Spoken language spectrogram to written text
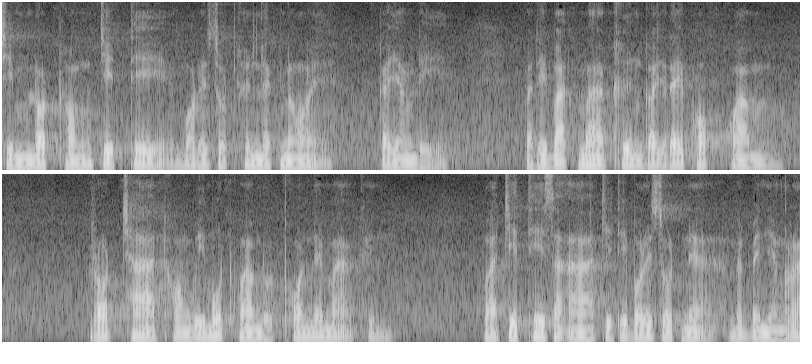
ชิมรสของจิตที่บริสุทธิ์ขึ้นเล็กน้อยก็ยังดี ปฏิบัติมากขึ้นก็จะได้พบความรสชาติของวิมุตติความหลุดพ้นได้มากขึ้น ว่าจิตที่สะอาดจิตที่บริสุทธิ์เนี่ยมันเป็นอย่างไร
